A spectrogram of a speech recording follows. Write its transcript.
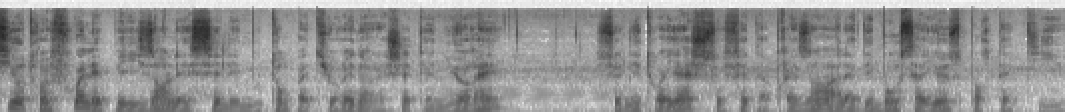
Si autrefois les paysans laissaient les moutons pâturer dans la châtaigneraie, ce nettoyage se fait à présent à la débroussailleuse portative.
